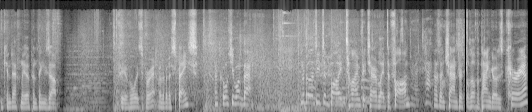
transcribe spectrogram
You can definitely open things up for your Void Spirit with a bit of space. Of course, you want that an ability to buy time for your Terrorblade to farm. As Enchantress pulls off the Pango's courier.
